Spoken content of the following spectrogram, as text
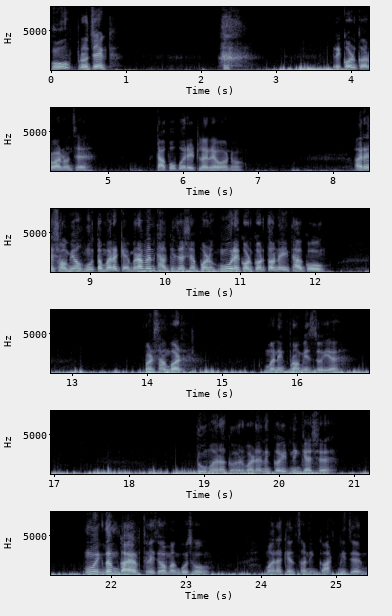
હું? પ્રોજેક્ટ? રેકોર્ડ કરવાનો છે. ટાપુ પર એટલે રહેવાનો. અરે સૌમ્ય, હું તમારા કેમેરામેન થાકી જશે, પણ હું રેકોર્ડ કરતો નહીં થાકું. પણ સાંભળ, મને એક પ્રોમિસ જોઈએ. તું મારા ઘરવાળાને કંઈ જ નહીં કહેશે. હું એકદમ ગાયબ થઈ જવા માંગુ છું. મારા કેન્સરની ગાંઠની જેમ.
